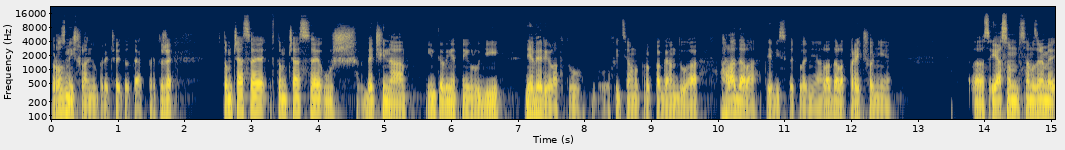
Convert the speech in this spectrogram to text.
rozmýšľaniu, prečo je to tak. Pretože v tom čase, v tom čase už väčšina inteligentných ľudí neverila v tú oficiálnu propagandu a hľadala tie vysvetlenia, hľadala prečo nie. Ja som samozrejme,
